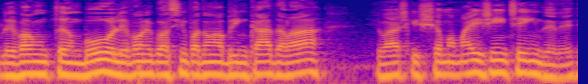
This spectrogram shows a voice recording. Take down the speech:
levar um tambor, levar um negocinho pra dar uma brincada lá, eu acho que chama mais gente ainda, né?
